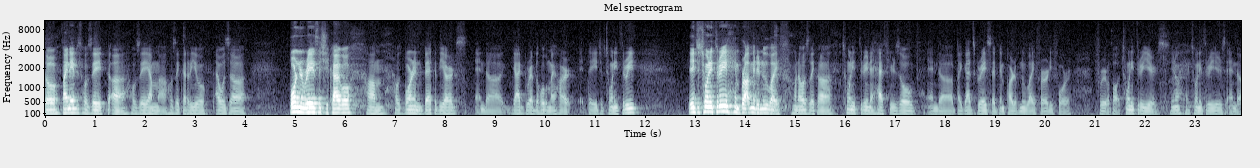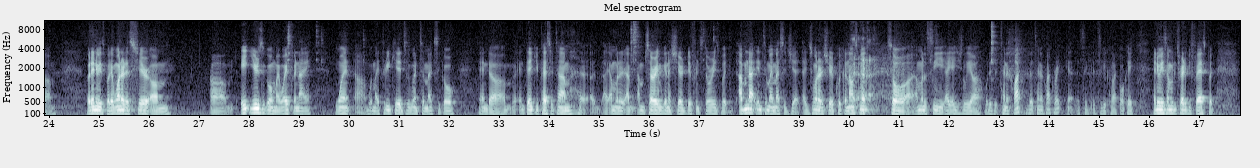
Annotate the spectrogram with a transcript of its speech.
So my name is Jose. Uh, Jose, I'm uh, Jose Carrillo. I was uh, born and raised in Chicago. Um, I was born in back of the yards, and uh, God grabbed a hold of my heart at the age of 23. The age of 23, and brought me to new life when I was like uh, 23 and a half years old. And uh, by God's grace, I've been part of New Life already for for about 23 years. You know, 23 years. And um, but anyways, but I wanted to share. Um, um, eight years ago, my wife and I went uh, with my three kids. We went to Mexico, and um, and thank you, Pastor Tom. Uh, I, I'm gonna. I'm, I'm sorry. I'm gonna share different stories, but I'm not into my message yet. I just wanted to share a quick announcement. so uh, I'm gonna see. I usually. Uh, what is it? 10 o'clock? Is that 10 o'clock? Right? Yeah. It's a, it's a good clock. Okay. Anyways, I'm gonna try to be fast, but.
